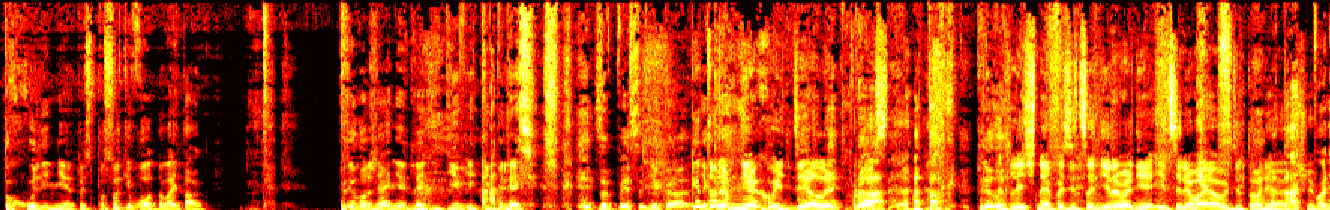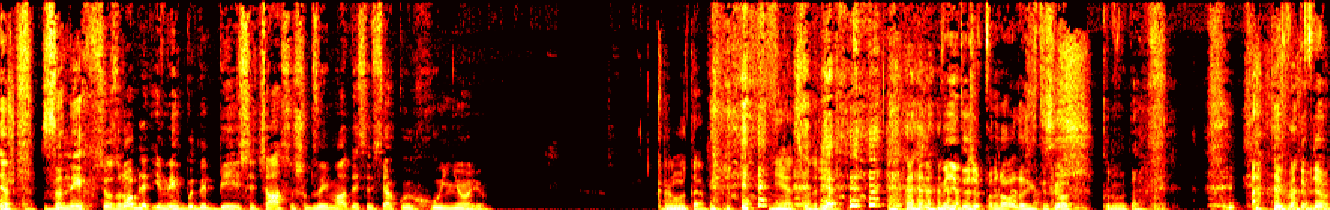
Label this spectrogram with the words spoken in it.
то хулі ні. Тобто, по суті, вот, давай так. Приложення для дідів, які, блядь, записують, яка. яка... Которым нехуй делать Да, просто. А так, прилож... Отличное позиционирование и целевая аудитория. а так вообще поняв, пушка. за них все зроблять, і в них буде більше часу, щоб займатися всякою хуйньою. Круто. Нет, смотри. Мені дуже понравилось, як ти сказав круто. Типа, ти прям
